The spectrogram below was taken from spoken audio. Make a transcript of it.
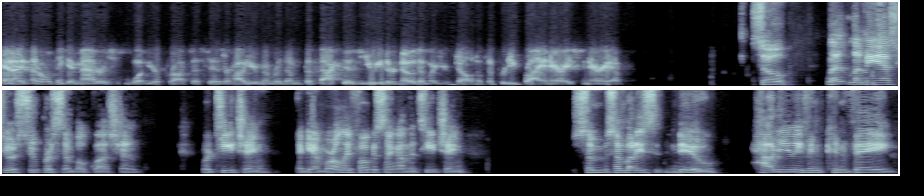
and I, I, don't think it matters what your process is or how you remember them. The fact is, you either know them or you don't. It's a pretty binary scenario. So let let me ask you a super simple question. We're teaching again. We're only focusing on the teaching. Some somebody's new. How do you even convey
